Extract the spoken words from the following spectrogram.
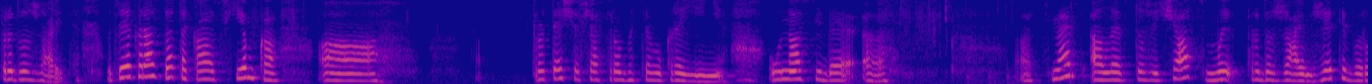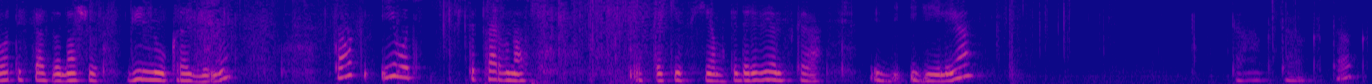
продовжується. Оце якраз да, така схемка а, про те, що зараз робиться в Україні. У нас іде. А, а, смерть, але в той же час ми продовжуємо жити, боротися за нашу вільну Україну. Так, і от тепер у нас ось такі схемки. Дерев'янська іділія. Так, так, так.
